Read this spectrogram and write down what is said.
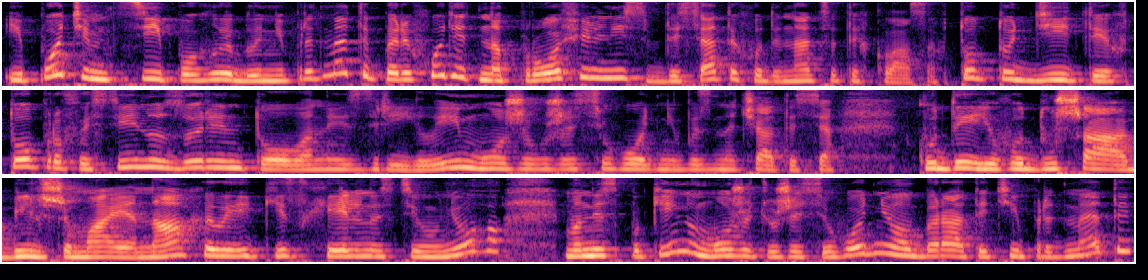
І потім ці поглиблені предмети переходять на профільність в 10-11 класах. Тобто діти, хто професійно зорієнтований, зрілий, може вже сьогодні визначатися, куди його душа більше має нахили, які схильності у нього. Вони спокійно можуть уже сьогодні обирати ті предмети,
